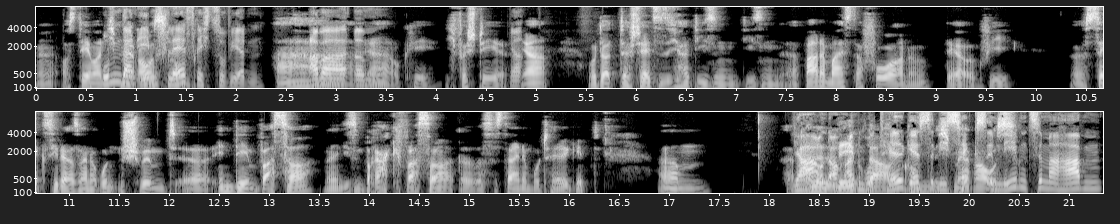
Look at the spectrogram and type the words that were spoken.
ne, aus der man nicht Um mehr dann eben rauskommt. schläfrig zu werden. Ah, Aber, ähm, ja, okay, ich verstehe. Ja. Ja. Und da, da stellt sie sich halt diesen, diesen äh, Bademeister vor, ne, der irgendwie äh, sexy da seine Runden schwimmt äh, in dem Wasser, ne, in diesem Brackwasser, das es da in einem Hotel gibt. Ähm, äh, Ja, alle und auch andere und Hotelgäste, die Sex im raus. Nebenzimmer haben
